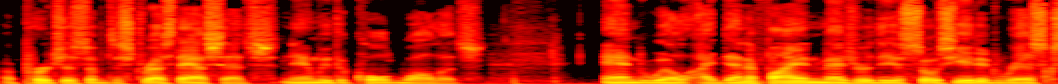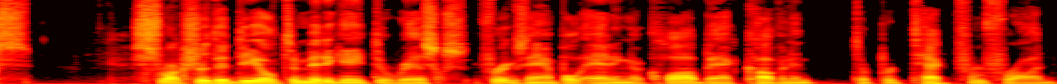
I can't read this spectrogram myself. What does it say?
a purchase of distressed assets, namely the cold wallets, and will identify and measure the associated risks, structure the deal to mitigate the risks, for example, adding a clawback covenant to protect from fraud,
